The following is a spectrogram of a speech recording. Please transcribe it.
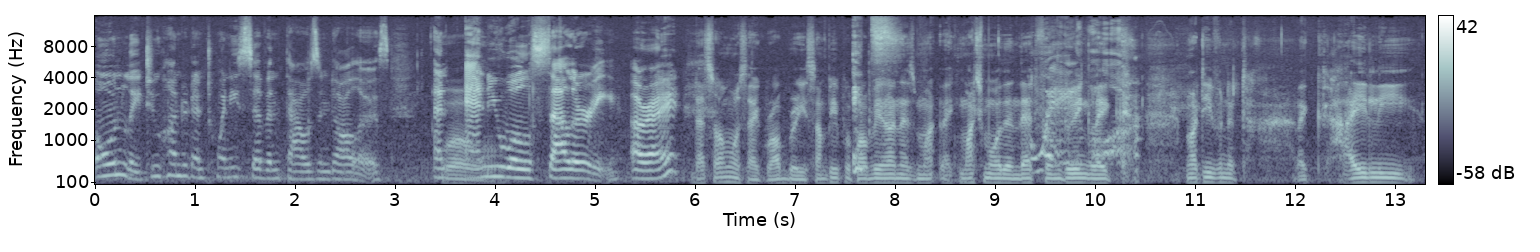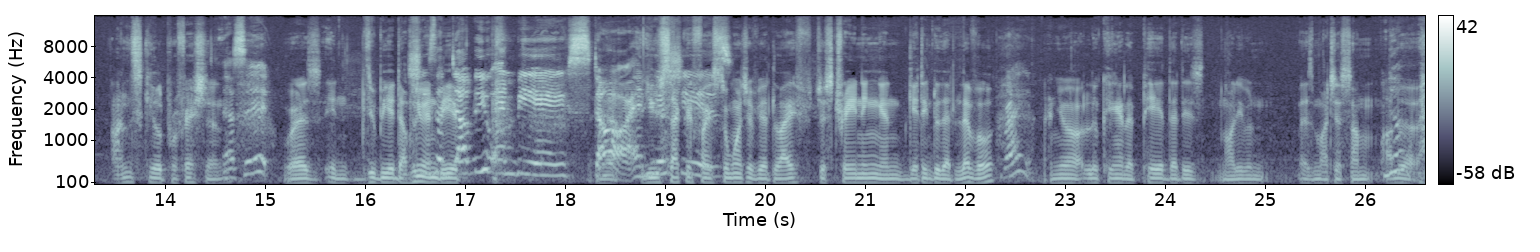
only $227,000 an Whoa. annual salary. All right? That's almost like robbery. Some people probably It's earn as much, like much more than that from doing like, not even a t- like highly unskilled profession. That's it. Whereas in to be a She's a WNBA, WNBA star. And you sacrifice so much of your life just training and getting to that level, Right. And you're looking at a pay that is not even as much as some No, other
